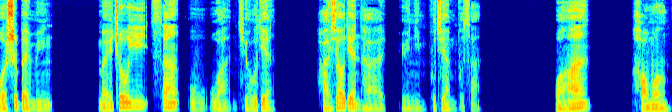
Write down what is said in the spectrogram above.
我是北冥，每周一、三、五晚九点，海啸电台与你不见不散。晚安，好梦。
